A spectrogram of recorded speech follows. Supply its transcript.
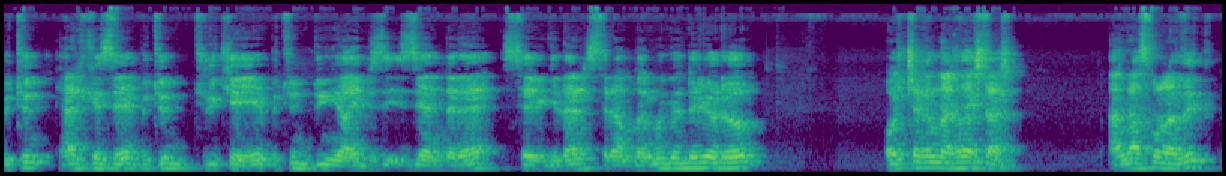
Bütün herkese, bütün Türkiye'ye, bütün dünyayı bizi izleyenlere sevgiler, selamlarımı gönderiyorum. Hoşçakalın arkadaşlar. Allah'a ısmarladık.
